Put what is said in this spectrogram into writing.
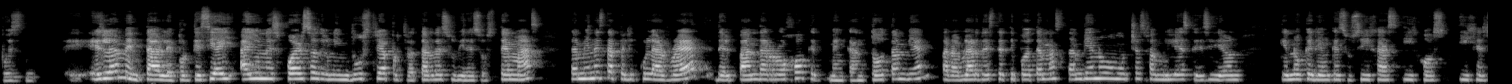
pues eh, es lamentable porque sí hay, hay un esfuerzo de una industria por tratar de subir esos temas. También esta película Red del Panda Rojo, que me encantó también para hablar de este tipo de temas. También hubo muchas familias que decidieron que no querían que sus hijas, hijos, hijas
